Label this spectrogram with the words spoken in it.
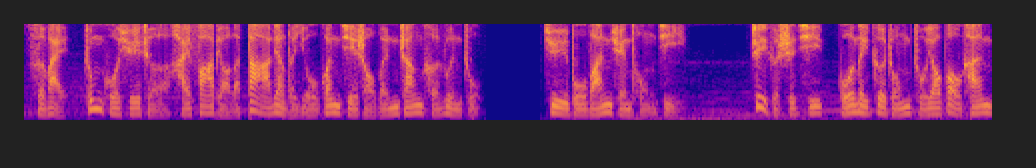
此外，中国学者还发表了大量的有关介绍文章和论著。据不完全统计，这个时期国内各种主要报刊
